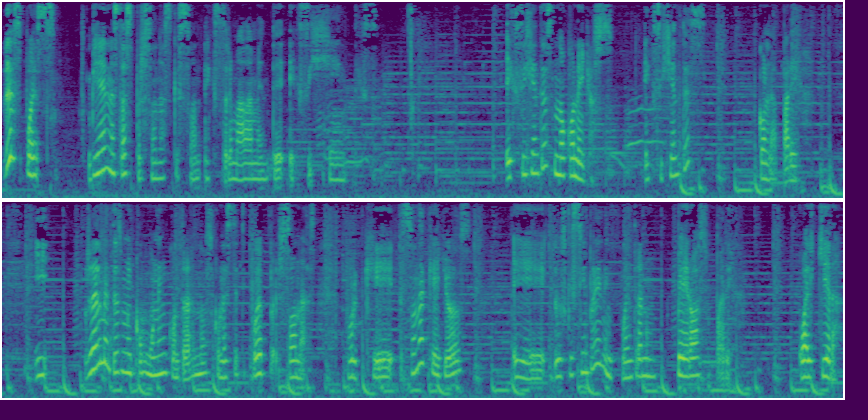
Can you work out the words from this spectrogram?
Después, vienen estas personas que son extremadamente exigentes. Exigentes no con ellos, exigentes con la pareja. Y realmente es muy común encontrarnos con este tipo de personas porque son aquellos eh, los que siempre encuentran un pero a su pareja. Cualquiera,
